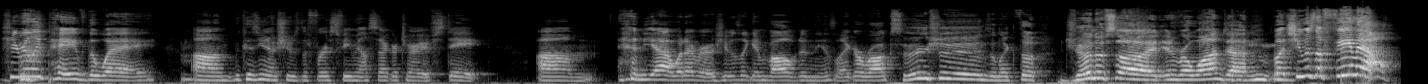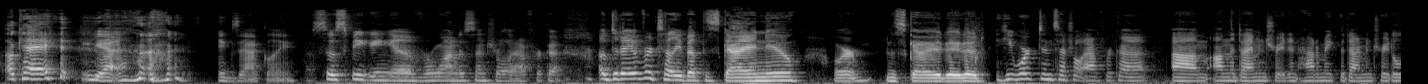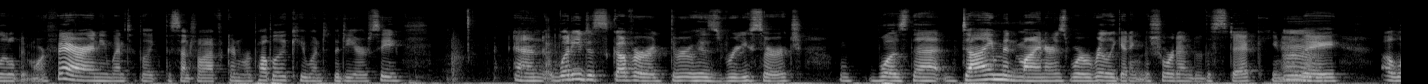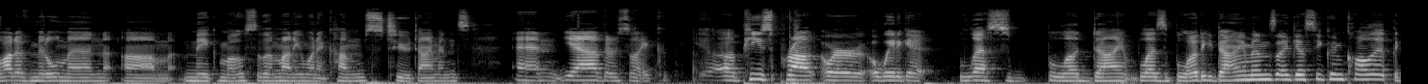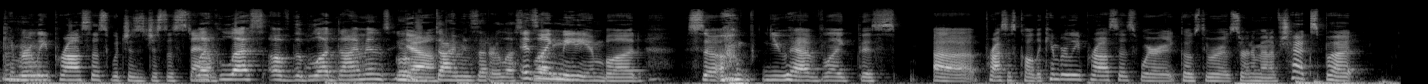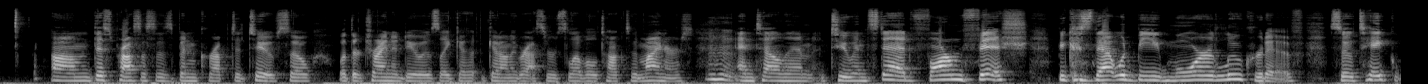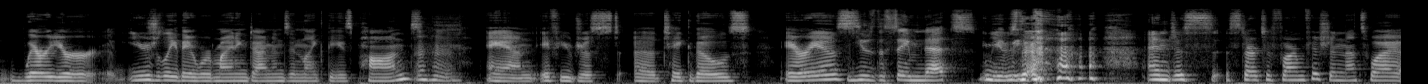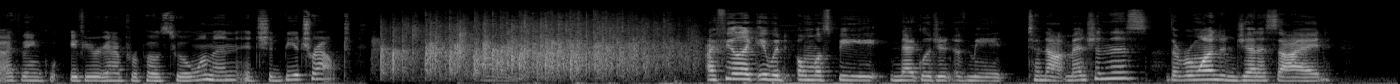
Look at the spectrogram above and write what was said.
she really paved the way um, because you know she was the first female Secretary of State. Um, and yeah, whatever. She was like involved in these like Iraq sanctions and like the genocide in Rwanda, but she was a female. Okay. Yeah. exactly. So speaking of Rwanda, Central Africa, oh, did I ever tell you about this guy I knew or this guy I dated? He worked in Central Africa um, on the diamond trade and how to make the diamond trade a little bit more fair. And he went to like the Central African Republic. He went to the DRC. And what he discovered through his research was that diamond miners were really getting the short end of the stick. You know, they a lot of middlemen um, make most of the money when it comes to diamonds. And yeah, there's like a peace pro or a way to get less blood di- less bloody diamonds, I guess you can call it, the Kimberley process, which is just a stamp. Like less of the blood diamonds, or Yeah. diamonds that are less. It's bloody? like medium blood. So you have like this uh, process called the Kimberley process where it goes through a certain amount of checks, but um, this process has been corrupted too. So what they're trying to do is like uh, get on the grassroots level, talk to the miners, and tell them to instead farm fish because that would be more lucrative. So take where you're. Usually they were mining diamonds in like these ponds, and if you just uh, take those areas. Use the same nets. Use maybe. the- and just start to farm fish. And that's why I think if you're going to propose to a woman, it should be a trout. I feel like it would almost be negligent of me to not mention this. The Rwandan genocide,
